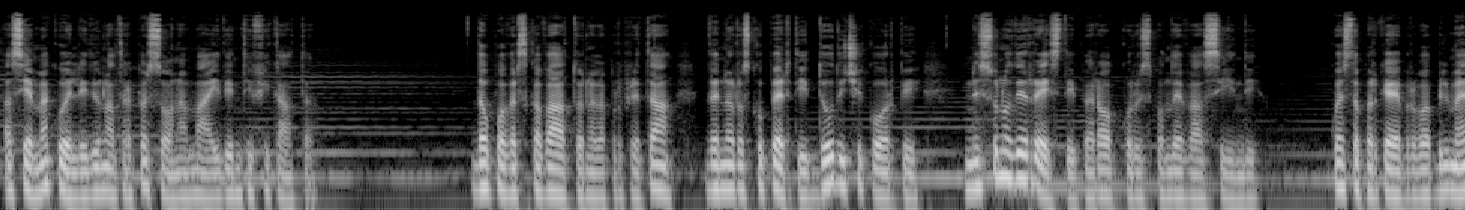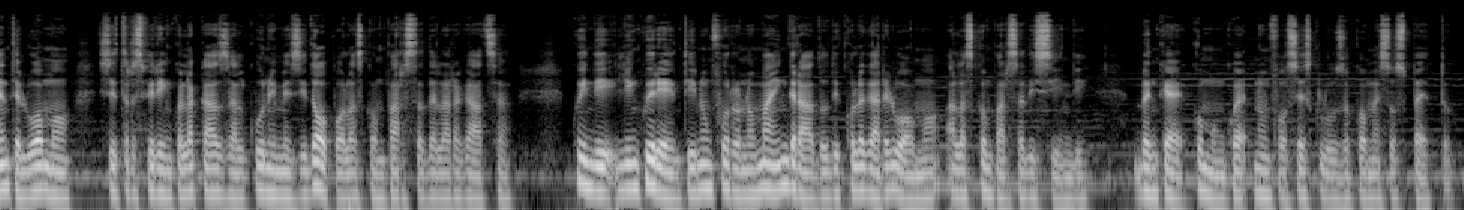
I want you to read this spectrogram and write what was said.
assieme a quelli di un'altra persona mai identificata. Dopo aver scavato nella proprietà, vennero scoperti 12 corpi, nessuno dei resti però corrispondeva a Cindy. Questo perché probabilmente l'uomo si trasferì in quella casa alcuni mesi dopo la scomparsa della ragazza, quindi gli inquirenti non furono mai in grado di collegare l'uomo alla scomparsa di Cindy, benché comunque non fosse escluso come sospetto.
